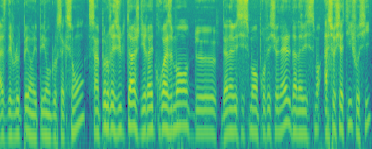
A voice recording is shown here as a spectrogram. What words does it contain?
à se développer dans les pays anglo-saxons. C'est un peu le résultat je dirais de croisement d'un investissement professionnel, d'un investissement associatif aussi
